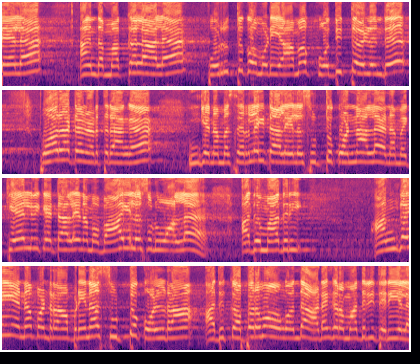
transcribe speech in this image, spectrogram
மேலே அந்த மக்களால் பொறுத்துக்க முடியாமல் கொதித்தெழுந்து போராட்டம் நடத்துகிறாங்க இங்கே நம்ம செர்லைட் ஆலையில் சுட்டு கொன்னால நம்ம கேள்வி கேட்டாலே நம்ம வாயில் சுடுவோம்ல அது மாதிரி. அங்கேயும் என்ன பண்ணுறான் அப்படின்னா சுட்டு கொள்றான் அதுக்கப்புறமா அவங்க வந்து அடங்குற மாதிரி தெரியல.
